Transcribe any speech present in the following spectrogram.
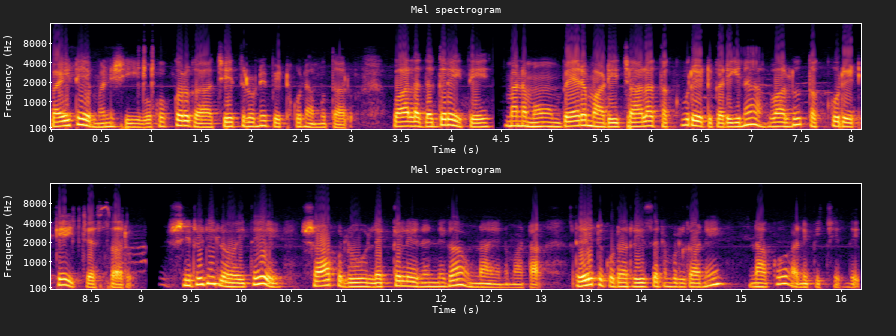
బయటే మనిషి ఒక్కొక్కరుగా చేతిలోనే పెట్టుకుని అమ్ముతారు. వాళ్ళ దగ్గర అయితే మనము బేరమాడి చాలా తక్కువ రేటుకి అడిగినా వాళ్ళు తక్కువ రేటుకే ఇచ్చేస్తారు. షిరిడిలో అయితే షాపులు లెక్కలేనన్నిగా ఉన్నాయన్నమాట. రేటు కూడా రీజనబుల్గానే నాకు అనిపించింది.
